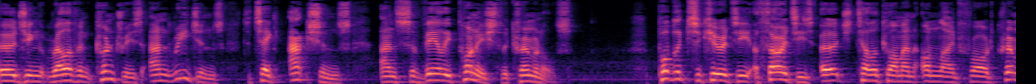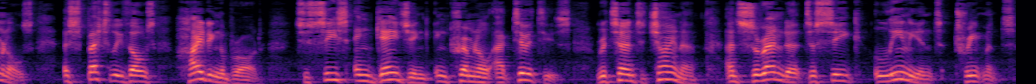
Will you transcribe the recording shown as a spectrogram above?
urging relevant countries and regions to take actions and severely punish the criminals. Public security authorities urge telecom and online fraud criminals, especially those hiding abroad, to cease engaging in criminal activities, return to China, and surrender to seek lenient treatment.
